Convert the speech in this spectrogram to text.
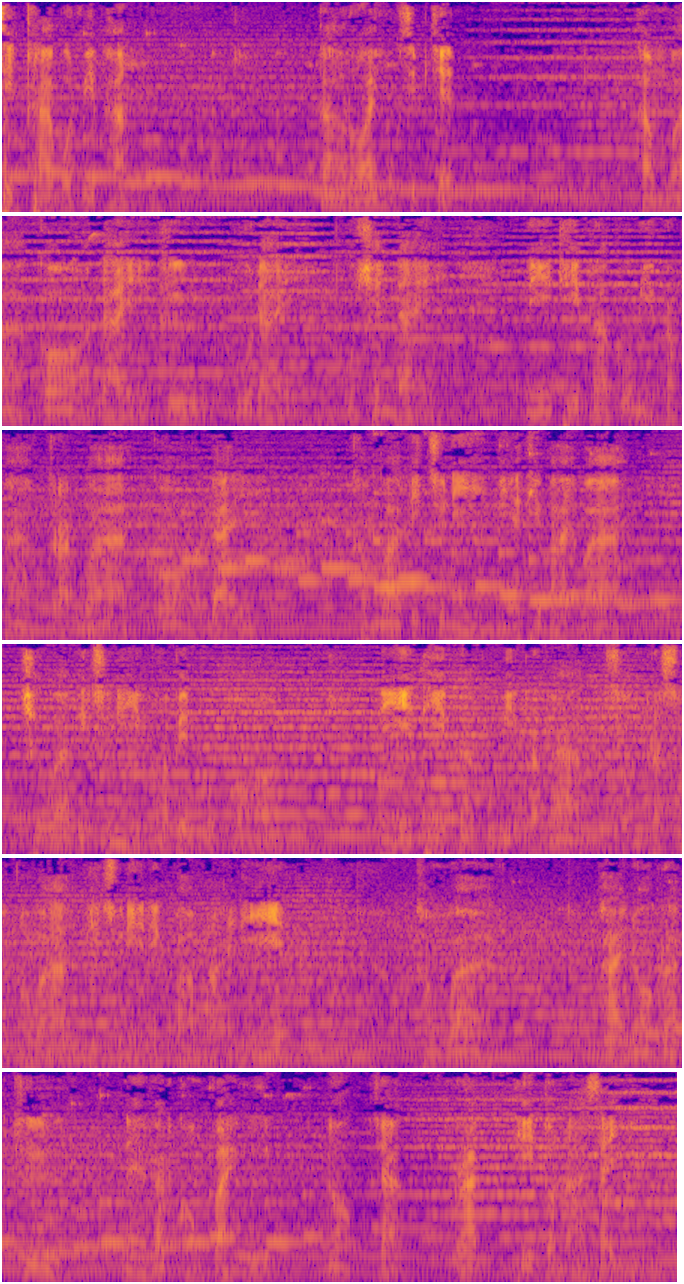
สิกขาบทวิพัง 967 คำว่าก็ใดคือผู้ใด ผู้เช่นใด นี้ที่พระผู้มีพระภาคตรัสว่าก็ใด คำว่าภิกษุณีมีอธิบายว่า ชื่อว่าภิกษุณีเพราะเป็นผู้ขอ นี้ที่พระผู้มีพระภาคทรงประสงค์เอาว่าภิกษุณีในความหมายนี้ คำว่า ภายนอกรัฐคือในรัฐของฝ่ายอื่น นอกจากรัฐที่ตนอาศัยอยู่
